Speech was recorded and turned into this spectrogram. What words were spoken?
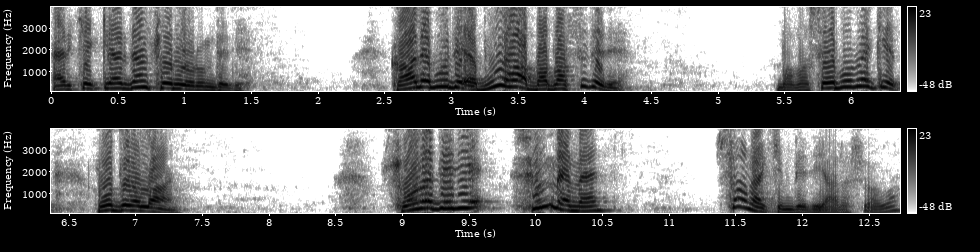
Erkeklerden soruyorum dedi. Kale buyurdu Ebuha babası dedi. Babası Ebu Bekir radıyallahu anh. Sonra dedi sümmemen. Sonra kim dedi ya Resulallah?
